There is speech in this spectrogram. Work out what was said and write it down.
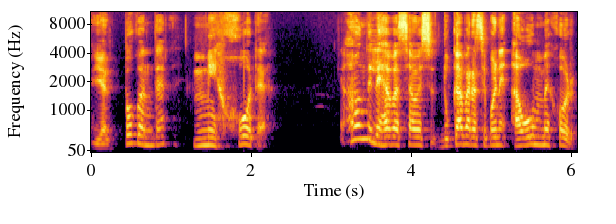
Y al poco andar, mejora ¿A dónde les ha pasado eso? Tu cámara se pone aún mejor.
